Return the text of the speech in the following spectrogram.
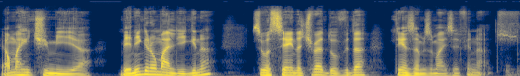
É uma arritmia benigna ou maligna. Se você ainda tiver dúvida, tem exames mais refinados.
